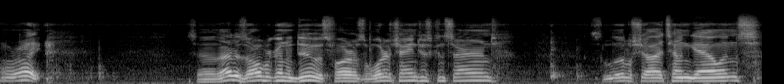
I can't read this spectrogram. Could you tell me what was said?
All right. So that is all we're going to do as far as the water change is concerned. It's a little shy of 10 gallons,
